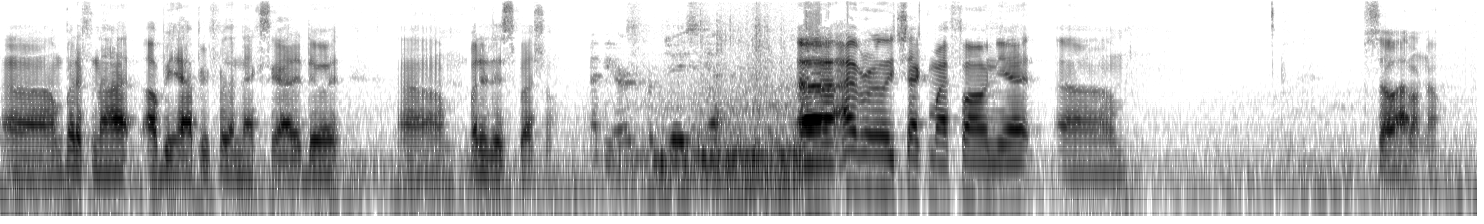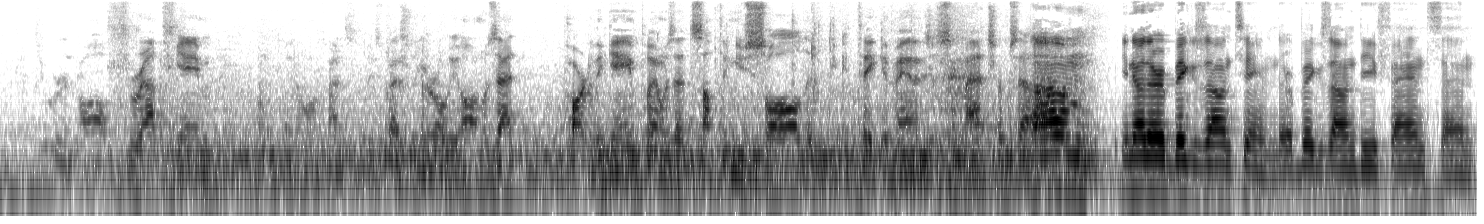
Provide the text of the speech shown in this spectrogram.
Um, but if not, I'll be happy for the next guy to do it. Um, but it is special. Have you heard from Jason yet? Uh, I haven't really checked my phone yet, um, so I don't know. You were involved throughout the game, you know, offensively, especially early on. Was that part of the game plan? Was that something you saw that you could take advantage of some matchups out? Um, you know, they're a big zone team. They're a big zone defense, and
